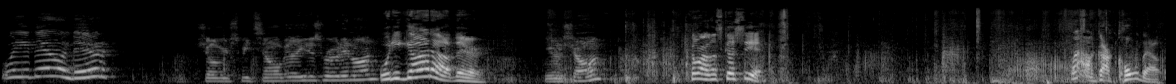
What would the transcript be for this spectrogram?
What are you doing, dude? Show him your sweet snowmobile you just rode in on. What do you got out there? You gonna show him? Come on, let's go see it. Wow, it got cold out.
